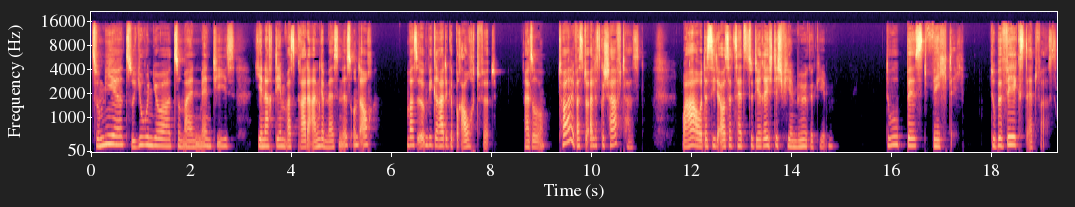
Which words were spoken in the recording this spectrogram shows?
Zu mir, zu Junior, zu meinen Mentees, je nachdem, was gerade angemessen ist und auch was irgendwie gerade gebraucht wird. Also Toll, was du alles geschafft hast. Wow, das sieht aus, als hättest du dir richtig viel Mühe gegeben. Du bist wichtig. Du bewegst etwas.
